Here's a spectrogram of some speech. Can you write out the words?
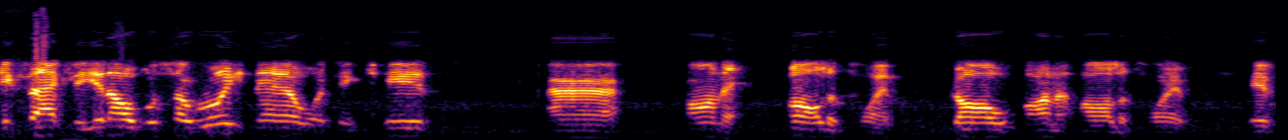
exactly. You know, but so right now, I think kids are on it all the time. Go on it all the time. If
